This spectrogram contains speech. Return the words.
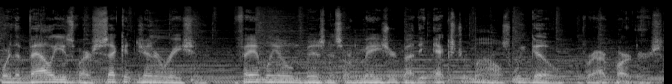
Where the values of our second generation, family owned business are measured by the extra miles we go for our partners.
